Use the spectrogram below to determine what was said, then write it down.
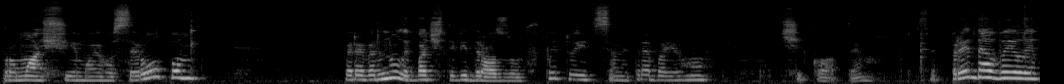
Промащуємо його сиропом. Перевернули, бачите, відразу впитується, не треба його чекати. Все придавили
